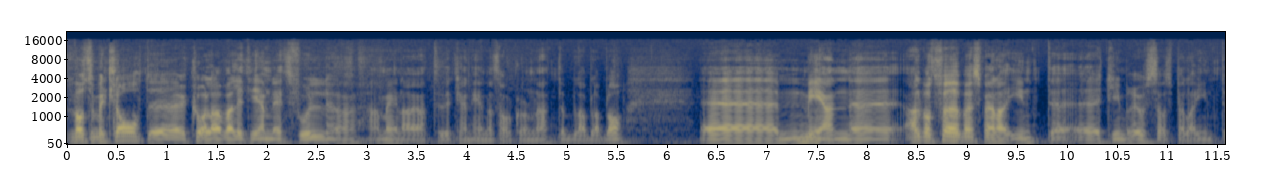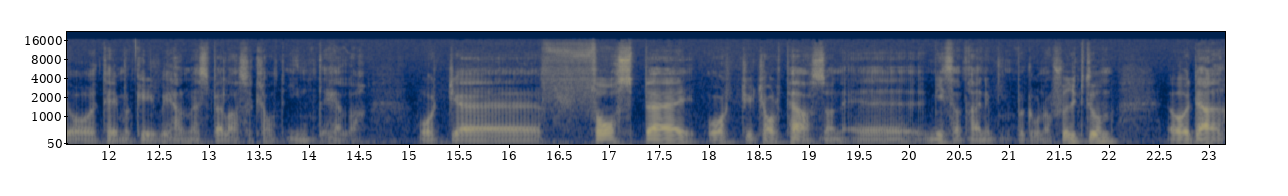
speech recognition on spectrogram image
vad som är klart, eh, Kolla var lite hemlighetsfull. Eh, han menar att det kan hända saker om natten, bla bla bla. Eh, men Albert Sjöberg spelar inte, Kim Rosa spelar inte och Teemu Kivihalme spelar såklart inte heller. Och Forsberg och Karl Persson missar träning på grund av sjukdom. Och där,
